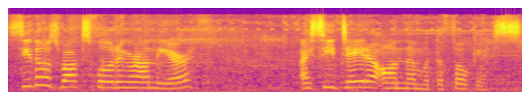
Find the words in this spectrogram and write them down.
See those rocks floating around the Earth? I see data on them with the Focus.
